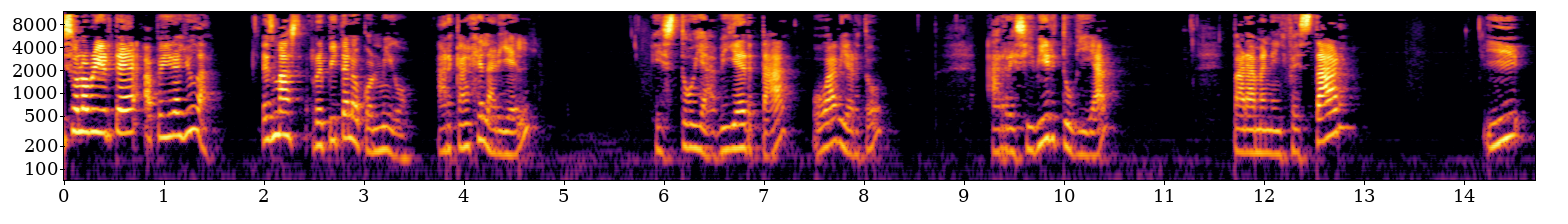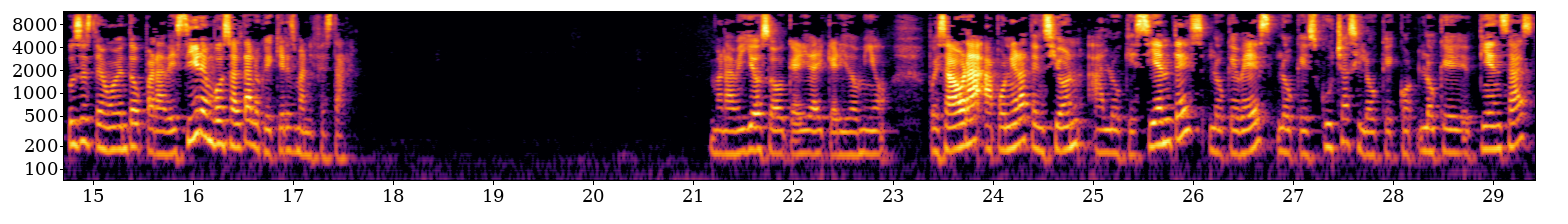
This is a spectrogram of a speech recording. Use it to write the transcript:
Y solo abrirte a pedir ayuda. Es más, repítelo conmigo. Arcángel Ariel, estoy abierta o abierto a recibir tu guía para manifestar y usa este momento para decir en voz alta lo que quieres manifestar. Maravilloso, querida y querido mío. Pues ahora a poner atención a lo que sientes, lo que ves, lo que escuchas y lo que, lo que piensas,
